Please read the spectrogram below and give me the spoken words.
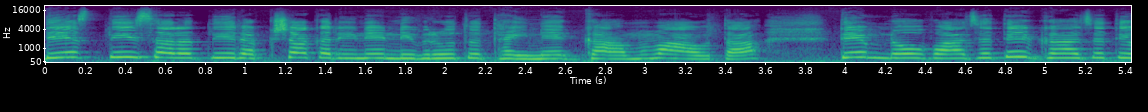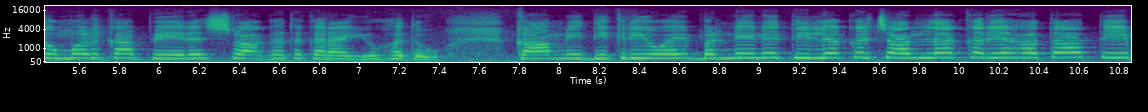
દેશની સરહદની રક્ષા કરીને નિવૃત્ત થઈને ગામમાં આવતા તેમનો વાજતે ગાજતે ઉમળકાભેર સ્વાગત કરાયું હતું. ગામની દીકરીઓએ બંનેને તિલક ચાંદલા કર્યા હતા. તે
